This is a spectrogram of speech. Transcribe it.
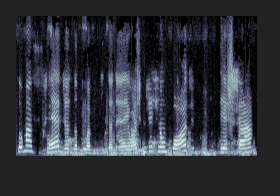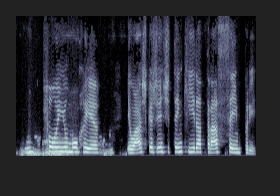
toma as rédeas da tua vida, né? Eu acho que a gente não pode deixar um sonho morrer eu acho que a gente tem que ir atrás sempre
